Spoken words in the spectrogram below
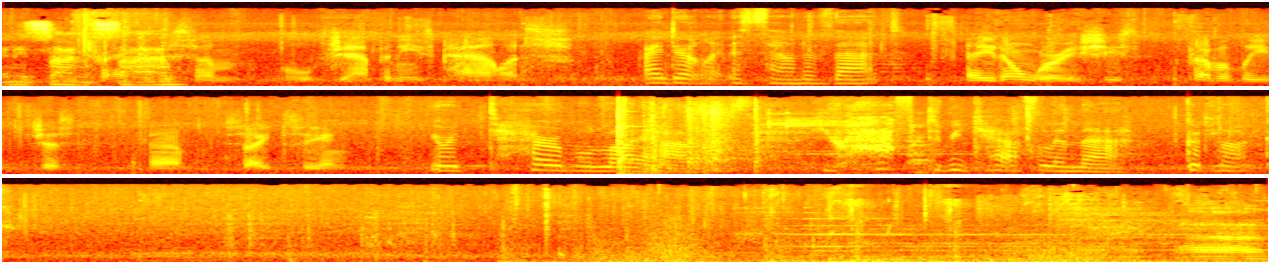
Any sign of Sam? some old Japanese palace. I don't like the sound of that. Hey, don't worry, she's probably just, uh, sightseeing. You're a terrible liar, Alex. You have to be careful in there. Good luck. Um,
